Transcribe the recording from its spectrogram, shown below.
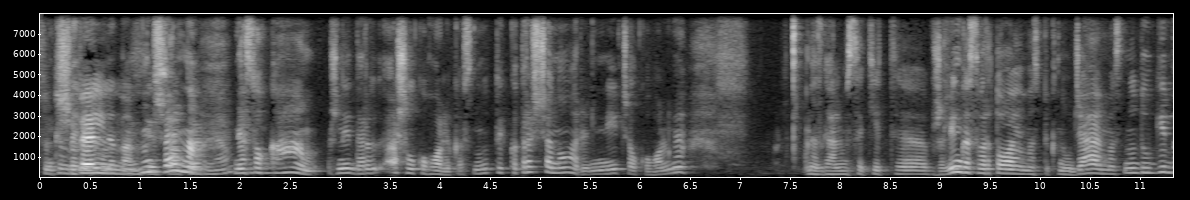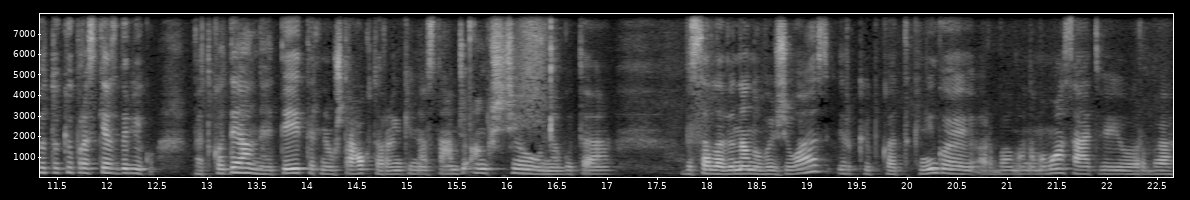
sunkius dalykus. Švelninam. Mhm, švelninam. Ne? Nes o kam, žinai, dar aš alkoholikas, nu tai katras čia nori, nei čia alkoholinė, mes galim sakyti žalingas vartojimas, piknaudžiavimas, nu daugybė tokių praskės dalykų. Bet kodėl neteiti ir neužtraukti rankinio stabdžio anksčiau, negu ta visa lavina nuvažiuos ir kaip kad knygoje arba mano mamos atveju arba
